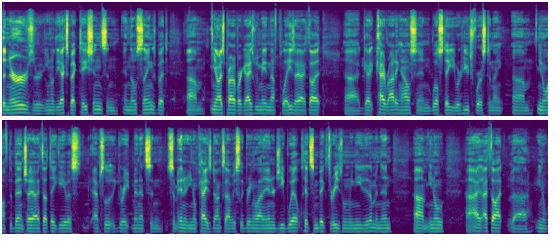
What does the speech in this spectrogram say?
the nerves, or you know, the expectations and and those things. But um, you know, I was proud of our guys. We made enough plays. I, I thought. Uh, Kai Rottinghaus and Will Steggy were huge for us tonight. Um, you know, off the bench, I, I, thought they gave us absolutely great minutes and some energy. You know, Kai's dunks obviously bring a lot of energy. Will hit some big threes when we needed them, and then, um, you know, I, I thought, uh, you know,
